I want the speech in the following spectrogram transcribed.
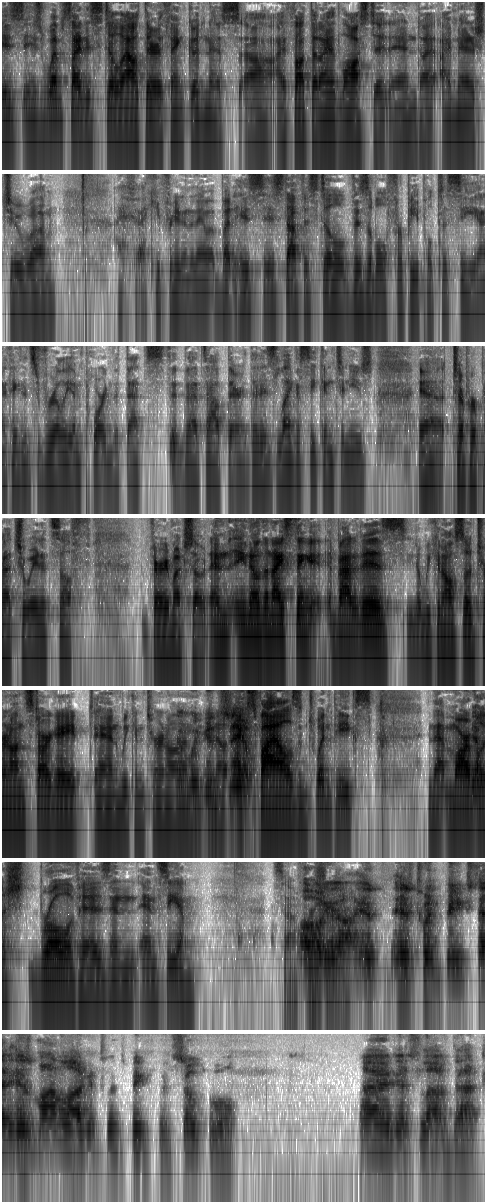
his his website is still out there, thank goodness. Uh I thought that I had lost it and I, I managed to um I, I keep forgetting the name of it, but his his stuff is still visible for people to see. And I think it's really important that that's that's out there, that his legacy continues uh, to perpetuate itself very much so. And you know the nice thing about it is, you know, we can also turn on Stargate and we can turn on we you know. X Files and Twin Peaks and that marvelous role of his and and see him. So Oh sure. yeah, his, his Twin Peaks, that his monologue in Twin Peaks was so cool. I just loved that.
